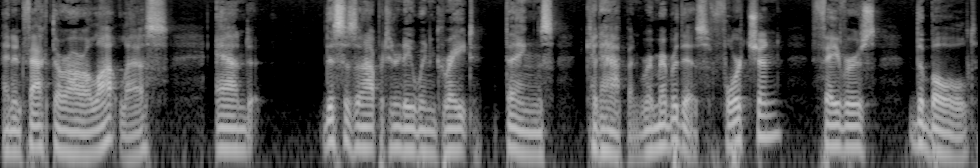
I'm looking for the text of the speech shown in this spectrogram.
And in fact, there are a lot less. And this is an opportunity when great things can happen. Remember this fortune favors the bold.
